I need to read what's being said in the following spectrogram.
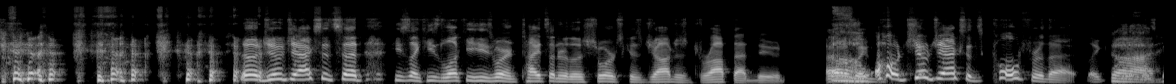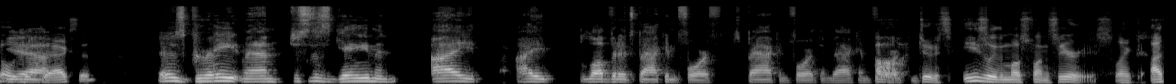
No, Jim Jackson said he's like he's lucky he's wearing tights under those shorts because Ja just dropped that dude. I was like, Oh. oh, Jim Jackson's cold for that. Like, God, go, yeah. Jim Jackson. it was great, man. Just this game, and I, I love that it's back and forth. It's back and forth and back and oh, forth. Oh, dude, it's easily the most fun series. Like, I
